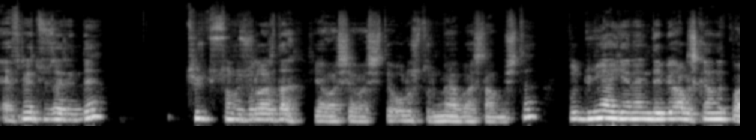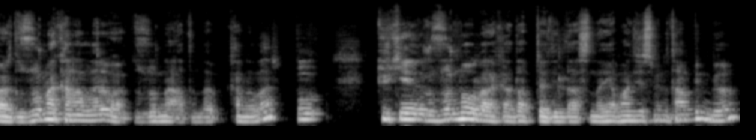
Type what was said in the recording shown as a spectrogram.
Efnet üzerinde Türk sunucuları da yavaş yavaş işte oluşturulmaya başlanmıştı. Bu dünya genelinde bir alışkanlık vardı. Zurna kanalları vardı. Zurna adında kanallar. Bu Türkiye'de zurna olarak adapte edildi aslında. Yabancı ismini tam bilmiyorum.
